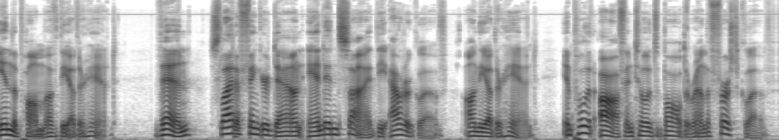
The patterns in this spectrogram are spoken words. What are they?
in the palm of the other hand. Then, slide a finger down and inside the outer glove on the other hand, and pull it off until it's balled around the first glove.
